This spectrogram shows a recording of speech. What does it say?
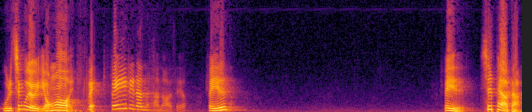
우리 친구 여기 영어 페, fail이라는 단어 아세요? fail? fail 실패하다.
